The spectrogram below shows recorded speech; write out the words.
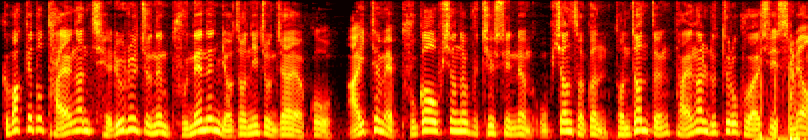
그 밖에도 다양한 재료를 주는 분해는 여전히 존재하였고 아이템에 부가 옵션을 붙일 수 있는 옵션석은 던전 등 다양한 루트로 구할 수 있으며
